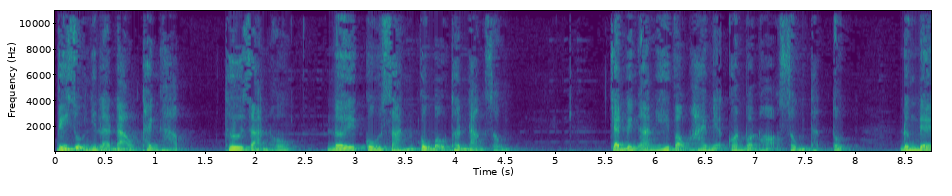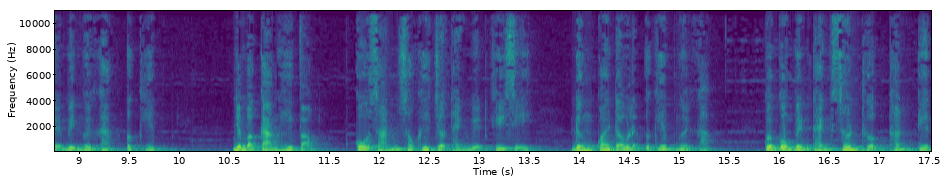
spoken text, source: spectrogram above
Ví dụ như là đảo Thanh Hạp, Thư Giản Hồ, Nơi cố sán cùng mẫu thân đang sống. Trần Bình An hy vọng hai mẹ con bọn họ sống thật tốt, Đừng để bị người khác ức hiếp. Nhưng mà càng hy vọng, Cố sán sau khi trở thành luyện khí sĩ Đừng quay đầu lại ức hiếp người khác. Cuối cùng biến thành sơn thượng thần tiên,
